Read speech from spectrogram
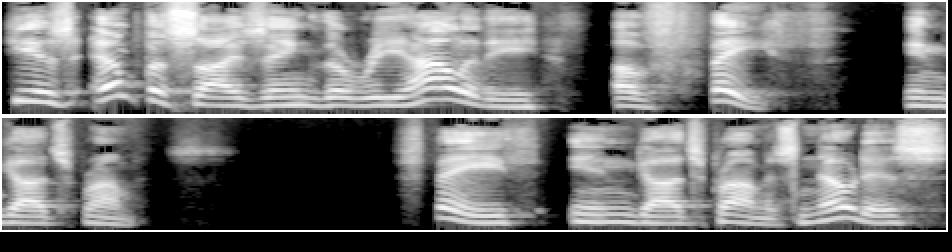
He is emphasizing the reality of faith in God's promise. Faith in God's promise. Notice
